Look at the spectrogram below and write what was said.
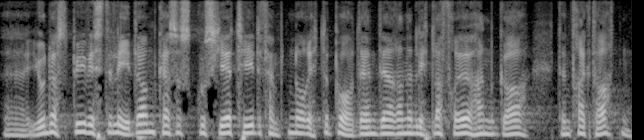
Jonas jo Nøstby visste lite om hva som skulle skje 10-15 år etterpå. Den der lille frø han ga den traktaten,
